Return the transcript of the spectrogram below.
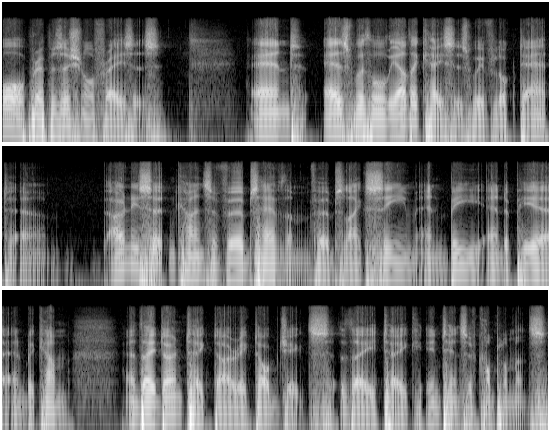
or prepositional phrases. And as with all the other cases we've looked at, um, only certain kinds of verbs have them, verbs like seem and be and appear and become, and they don't take direct objects, they take intensive complements.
